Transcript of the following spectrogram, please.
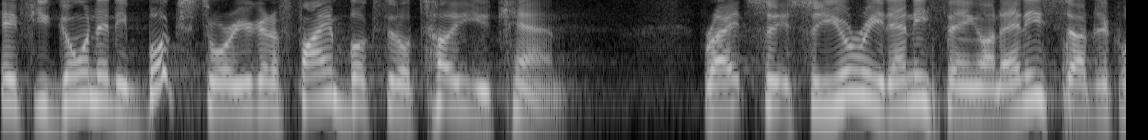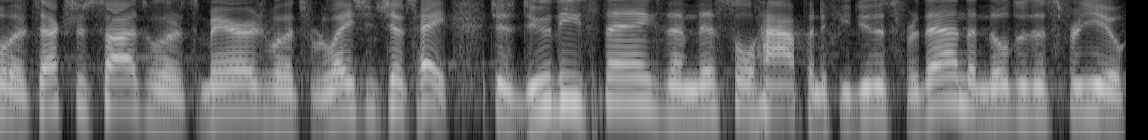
if you go in any bookstore, you're going to find books that'll tell you you can. Right? So, so you'll read anything on any subject, whether it's exercise, whether it's marriage, whether it's relationships. Hey, just do these things, then this will happen. If you do this for them, then they'll do this for you.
